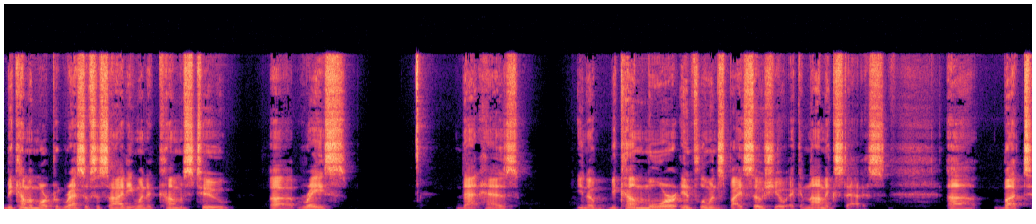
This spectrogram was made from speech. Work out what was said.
become a more progressive society when it comes to uh, race, that has you know become more influenced by socioeconomic status. Uh, but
